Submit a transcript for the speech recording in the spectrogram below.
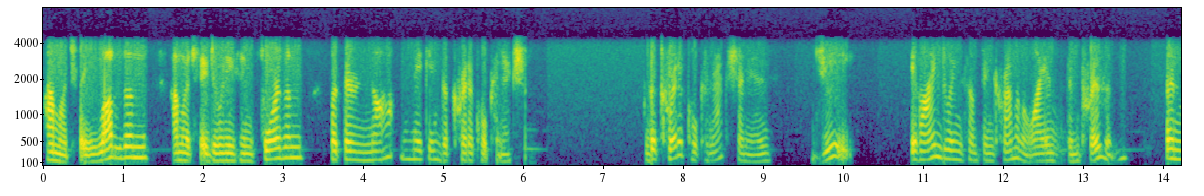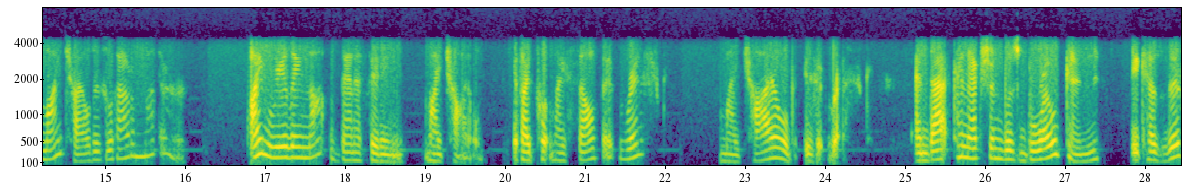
how much they love them, how much they do anything for them, but they're not making the critical connection. The critical connection is gee, if I'm doing something criminal, I end up in prison, then my child is without a mother. I'm really not benefiting my child. If I put myself at risk, my child is at risk. And that connection was broken because this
